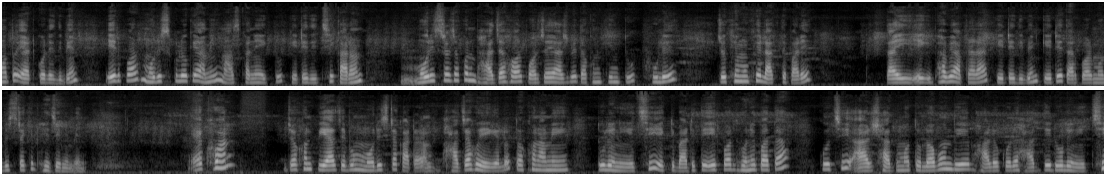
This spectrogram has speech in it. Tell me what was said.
মতো অ্যাড করে দিবেন। এরপর মরিচগুলোকে আমি মাঝখানে একটু কেটে দিচ্ছি, কারণ মরিচটা যখন ভাজা হওয়ার পর্যায়ে আসবে, তখন কিন্তু ফুলে চোখে মুখে লাগতে পারে। তাই এইভাবে আপনারা কেটে দিবেন, কেটে তারপর মরিচটাকে ভেজে নেবেন। এখন যখন পেঁয়াজ এবং মরিচটা কাটা, ভাজা হয়ে গেল, তখন আমি তুলে নিয়েছি একটি বাটিতে। এরপর ধনে পাতা কুচি আর স্বাদ মতো লবণ দিয়ে ভালো করে হাত দিয়ে ডলে নিচ্ছি।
